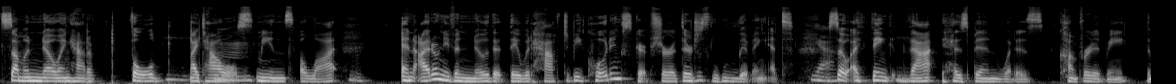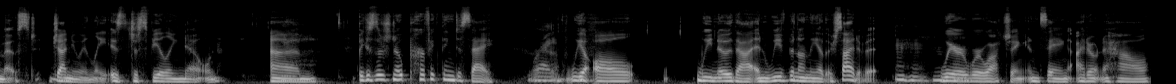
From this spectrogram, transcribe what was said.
someone knowing how to fold mm. my towels mm. means a lot. Mm. And I don't even know that they would have to be quoting scripture. They're just living it. Yeah. So I think mm-hmm. that has been what has comforted me the most, mm-hmm. genuinely, is just feeling known. Um, Because there's no perfect thing to say. Right. We mm-hmm. all we know that and we've been on the other side of it where we're watching and saying i don't know how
